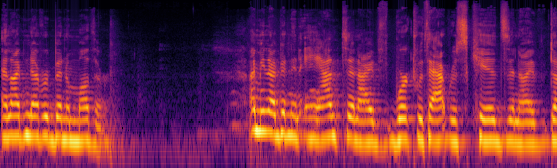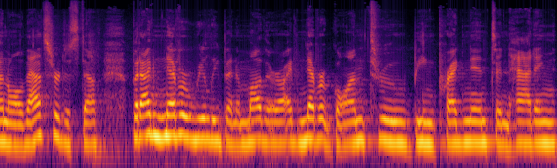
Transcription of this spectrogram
and I've never been a mother. I mean, I've been an aunt and I've worked with at risk kids and I've done all that sort of stuff, but I've never really been a mother. I've never gone through being pregnant and having,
